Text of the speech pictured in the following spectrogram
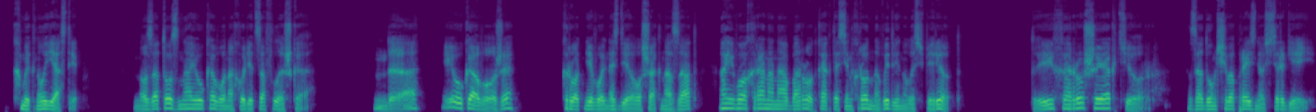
— хмыкнул ястреб. Но зато знаю, у кого находится флешка. Да? И у кого же? Крот невольно сделал шаг назад, а его охрана наоборот как-то синхронно выдвинулась вперед. «Ты хороший актер», – задумчиво произнес Сергей.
